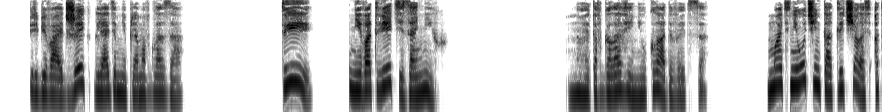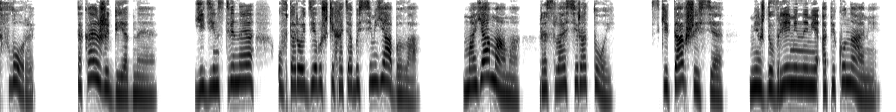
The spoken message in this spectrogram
— перебивает Джейк, глядя мне прямо в глаза. «Ты не в ответе за них». Но это в голове не укладывается. Мать не очень-то отличалась от Флоры. Такая же бедная. Единственная, у второй девушки хотя бы семья была. Моя мама росла сиротой, скитавшейся между временными опекунами.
